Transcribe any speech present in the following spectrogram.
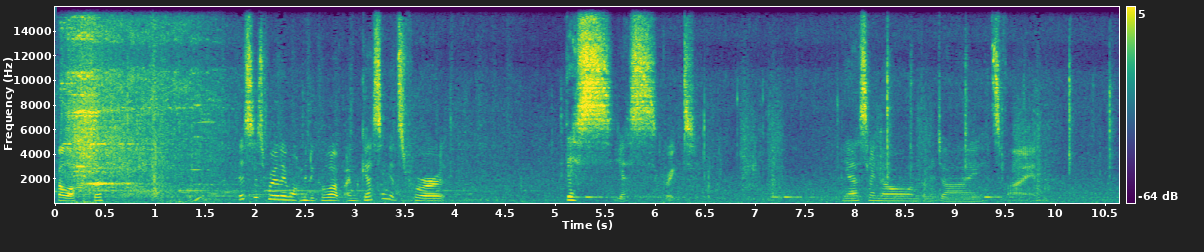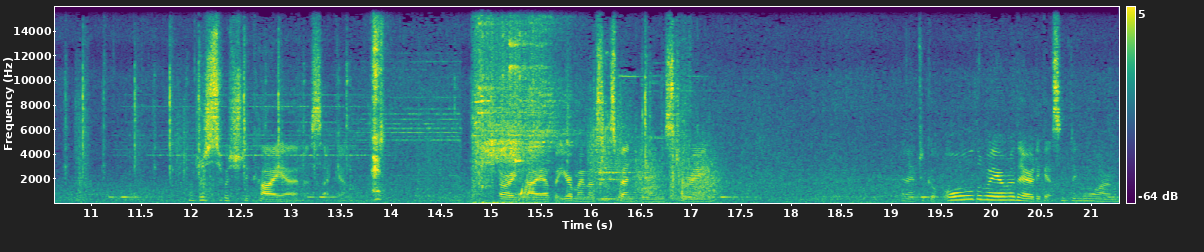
fell off the cliff. This is where they want me to go up. I'm guessing it's for. This. Yes, great. Yes, I know, I'm gonna die. It's fine. I'll just switch to Kaeya in a second. Sorry, Kaeya, but you're my most expendable in this terrain. And I have to go all the way over there to get something warm.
